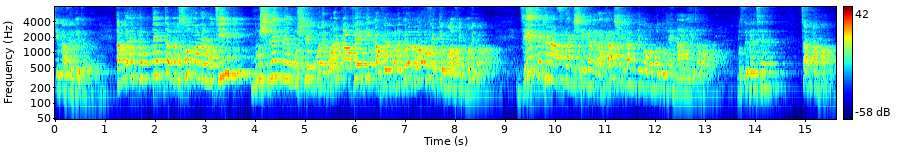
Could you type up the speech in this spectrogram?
সে কাফের হয়ে যাবে। তার মানে প্রত্যেকটা মুসলমানের উচিত মুশরিকরে মুশরিক মনে করা কাফেরকে কাফের মনে করা মুনাফিককে মুনাফিক মনে করা। যে যেখানে আছে তাকে সেখানে রাখা, সেখান থেকে অন্য কোথায় না নিয়ে যাওয়া। বুঝতে পেরেছেন? চার নাম্বার।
